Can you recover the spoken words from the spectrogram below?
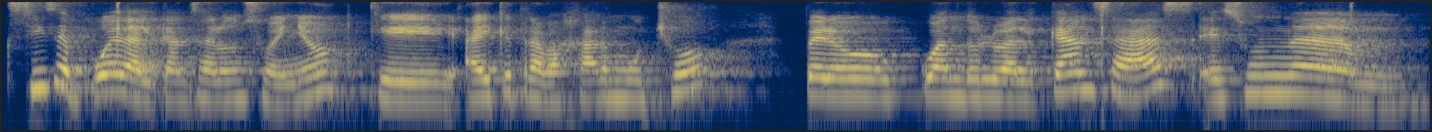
sí se puede alcanzar un sueño, que hay que trabajar mucho, pero cuando lo alcanzas es una mm,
